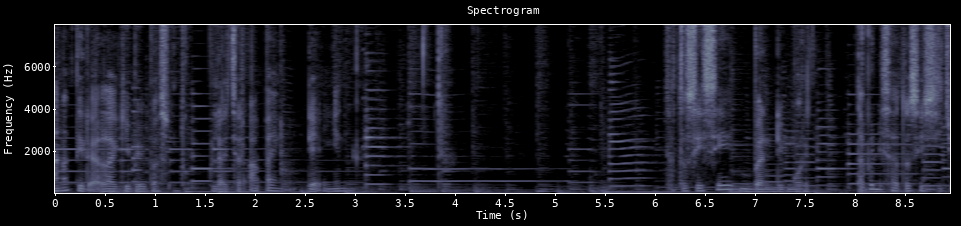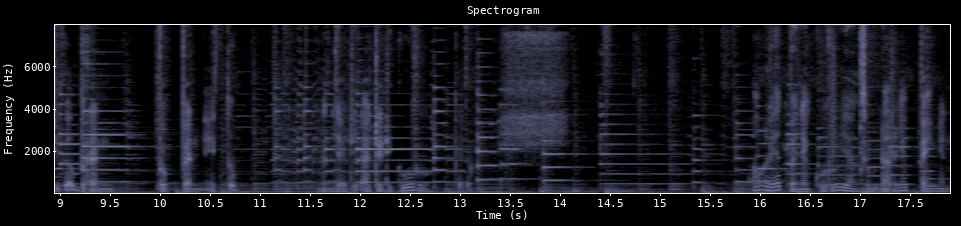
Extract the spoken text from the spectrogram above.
anak tidak lagi bebas untuk belajar apa yang dia inginkan. Satu sisi beban di murid tapi di satu sisi juga beran beban itu menjadi ada di guru gitu aku lihat banyak guru yang sebenarnya pengen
